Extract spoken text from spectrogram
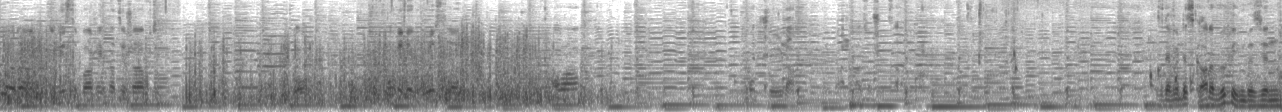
So, die nächste Bartik hat es geschafft. Oh, nicht der größte, aber ein schöner. Also der Wind ist gerade wirklich ein bisschen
